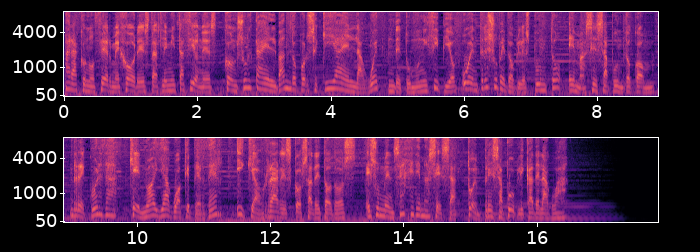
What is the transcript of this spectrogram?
Para conocer mejor estas limitaciones, consulta el bando por sequía en la web de tu municipio o en www.emasesa.com. Recuerda que no hay agua que perder y que ahorrar es cosa de todos. Es un mensaje de Masesa, tu empresa pública del agua.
